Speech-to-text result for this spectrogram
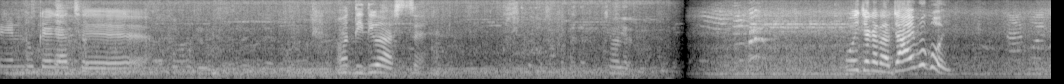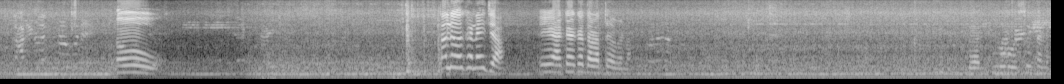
ট্রেন ঢুকে গেছে। আমার দিদিও আসছে। ওই জায়গাটা, যাইবো কই? ও। তাহলে ওখানেই যা। এই একা একা দাঁড়াতে হবে না। ব্যাগগুলো বসে এখানে।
